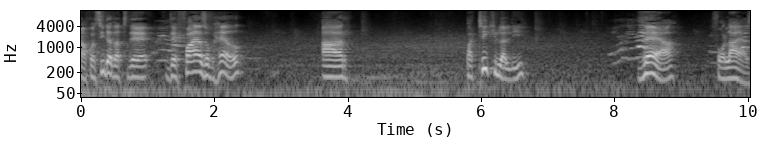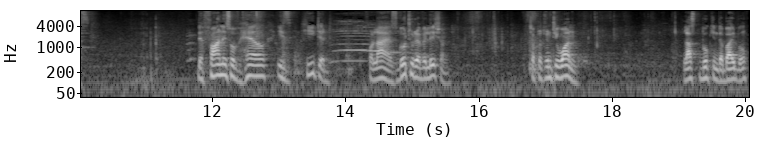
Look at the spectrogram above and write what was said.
Now consider that the, the fires of hell are particularly there for liars. The furnace of hell is heated for liars. Go to Revelation chapter 21, last book in the Bible,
